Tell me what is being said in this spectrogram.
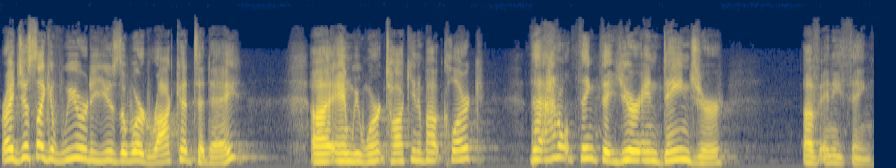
Right? Just like if we were to use the word racca today uh, and we weren't talking about Clark, that I don't think that you're in danger of anything.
